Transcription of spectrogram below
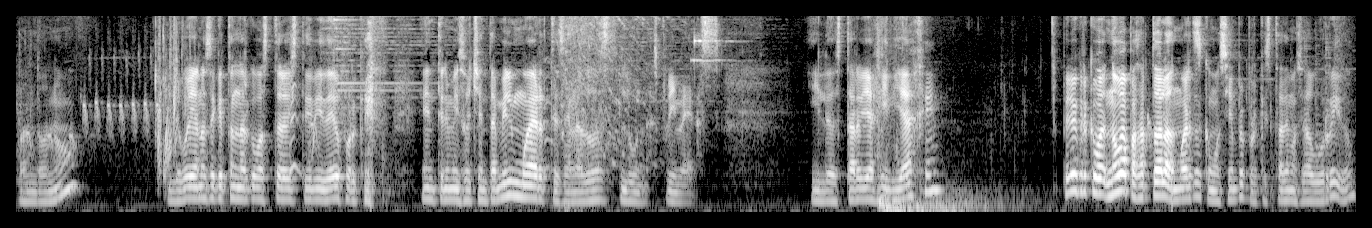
Cuando no... Y luego ya no sé qué tan largo va a estar este video porque entre mis 80.000 muertes en las dos lunas primeras y lo de estar viaje y viaje. Pero yo creo que no voy a pasar todas las muertes como siempre porque está demasiado aburrido.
